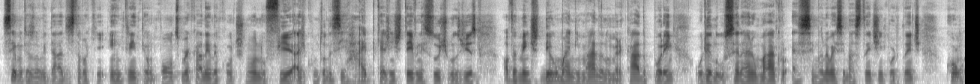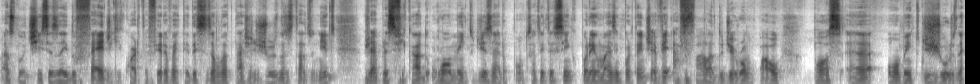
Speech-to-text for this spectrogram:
sem muitas novidades, estamos aqui em 31 pontos, o mercado ainda continua no Fear, com todo esse hype que a gente teve nesses últimos dias, obviamente deu uma animada no mercado, porém, olhando o cenário macro, essa semana vai ser bastante importante com as notícias aí do Fed, que quarta-feira vai ter decisão da taxa de juros nos Estados Unidos, já é precificado um aumento de 0,75, porém o mais importante é ver a fala do Jerome Powell após uh, o aumento de juros, né?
